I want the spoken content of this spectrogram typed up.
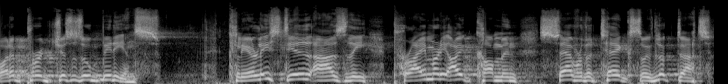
But it produces obedience. Clearly stated as the primary outcome in several of the texts we've looked at.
